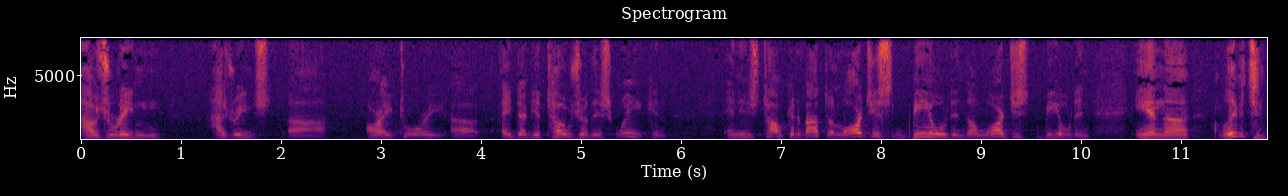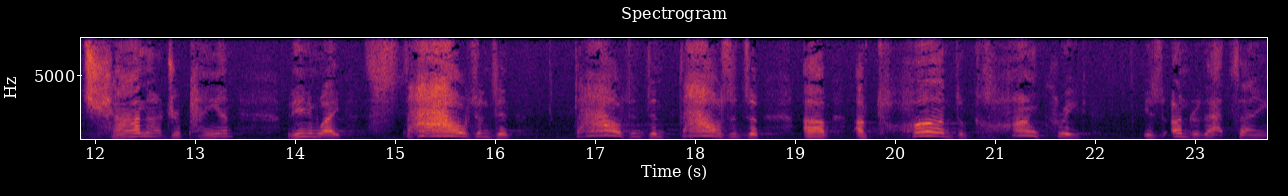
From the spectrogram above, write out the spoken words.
I was reading, I was reading uh, R.A. Torrey, uh, A.W. Tozer this week, and, and he's talking about the largest building, the largest building in, uh, I believe it's in China, Japan. But anyway, thousands and thousands and thousands of, of, of tons of concrete is under that thing.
